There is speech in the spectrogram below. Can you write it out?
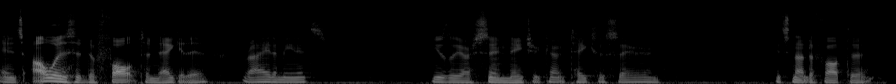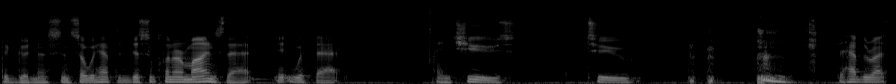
and it's always a default to negative, right? I mean, it's usually our sin nature kind of takes us there, and it's not default to, to goodness. And so we have to discipline our minds that it, with that and choose to to have the right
